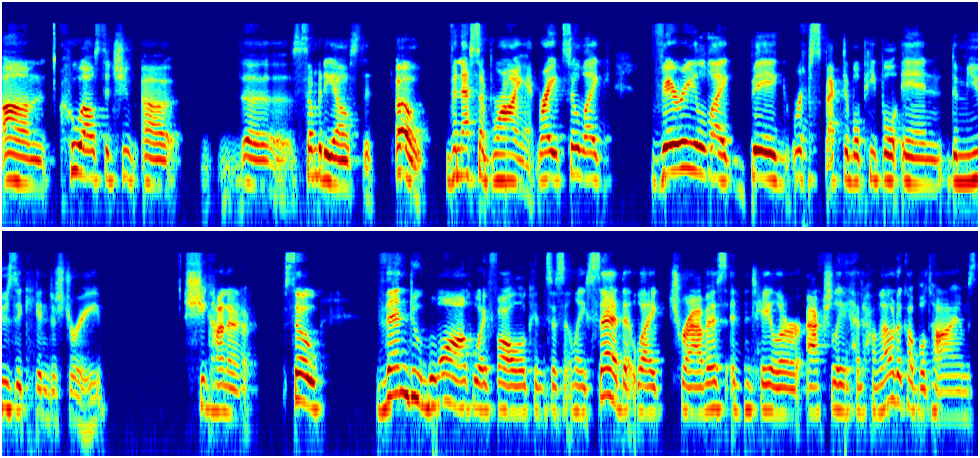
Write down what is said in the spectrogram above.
Um, who else did she uh the somebody else that oh Vanessa Bryant, right? So like very like big respectable people in the music industry. She kind of so then DeuxMoi, who I follow consistently, said that like Travis and Taylor actually had hung out a couple times,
